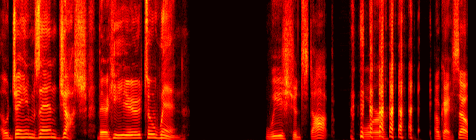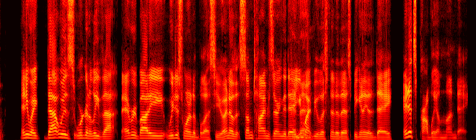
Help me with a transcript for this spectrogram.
Oh, James and Josh, they're here to win. We should stop. Or, okay, so anyway, that was, we're going to leave that. Everybody, we just wanted to bless you. I know that sometimes during the day, you might be listening to this beginning of the day, and it's probably a Monday,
